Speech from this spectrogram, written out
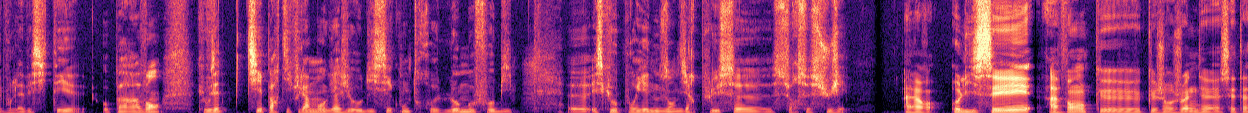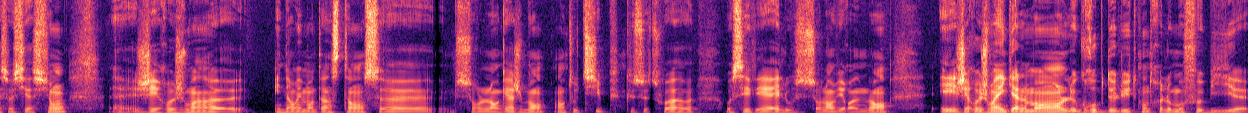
vous l'avez cité auparavant, que vous étiez particulièrement engagé au lycée contre l'homophobie. Est-ce que vous pourriez nous en dire plus sur ce sujet? Alors, au lycée, avant que, que je rejoigne cette association, j'ai rejoint énormément d'instances euh, sur l'engagement en tout type, que ce soit euh, au CVL ou sur l'environnement. Et j'ai rejoint également le groupe de lutte contre l'homophobie. Euh,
